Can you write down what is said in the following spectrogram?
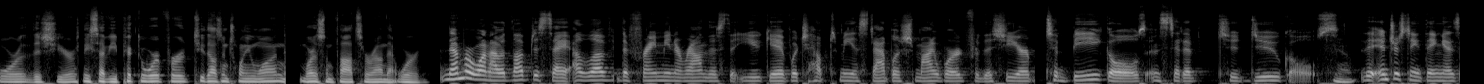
for this year. Lisa, have you picked a word for 2021? What are some thoughts around that word? Number one, I would love to say I love the framing around this that you give, which helped me establish my word for this year to be goals instead of to do goals. Yeah. The interesting thing is,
